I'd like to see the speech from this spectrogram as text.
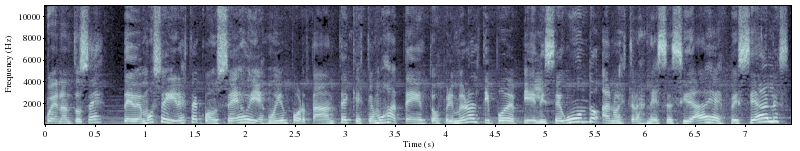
Bueno, entonces debemos seguir este consejo y es muy importante que estemos atentos, primero al tipo de piel y segundo a nuestras necesidades especiales,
